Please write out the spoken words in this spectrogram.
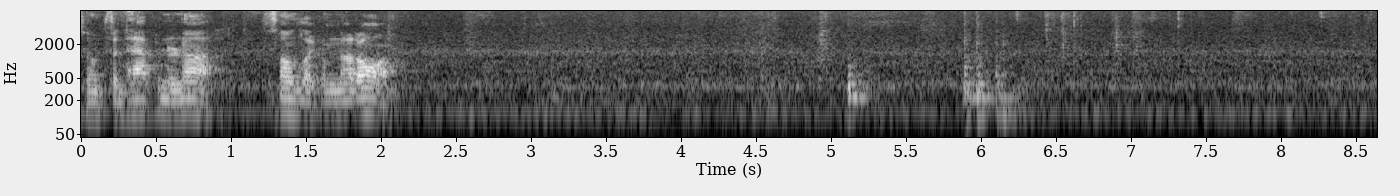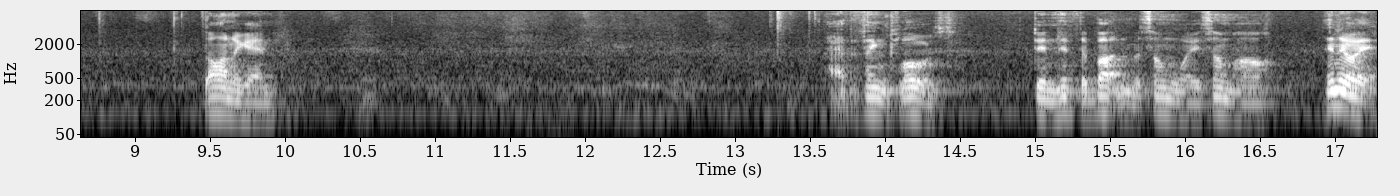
something happened or not. Sounds like I'm not on. On again. I had the thing closed. Didn't hit the button, but some way, somehow. Anyway.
